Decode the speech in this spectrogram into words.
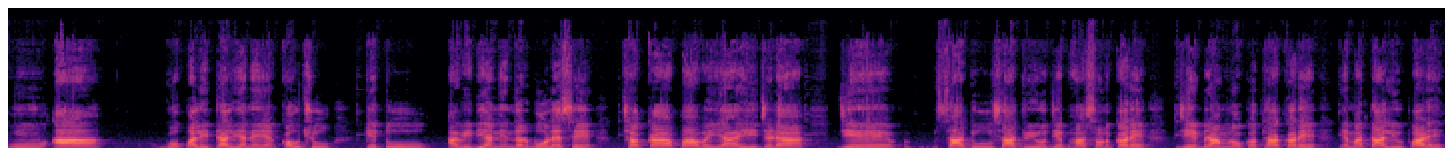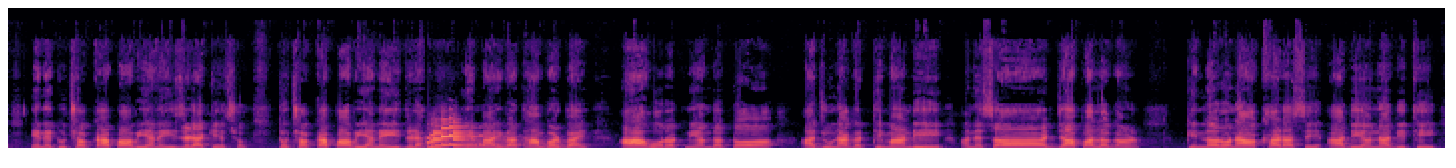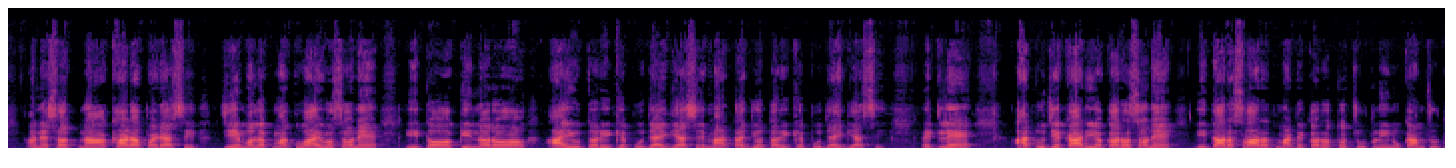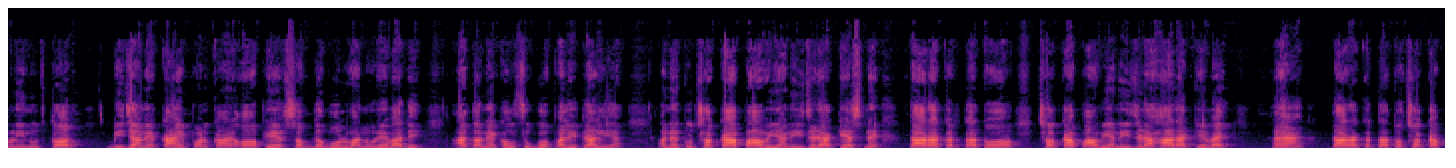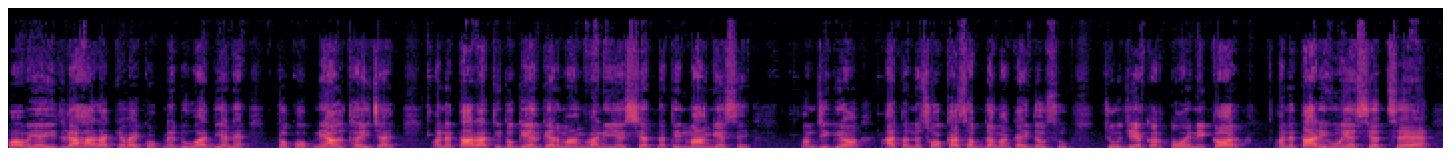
હું આ ગોપાલ ઇટાલિયાને કહું છું કે તું આ વિડિયાની અંદર બોલે છે છક્કા પાવૈયા, હિજડા, જે સાધુ, સાધ્વીઓ જે ભાષણ કરે, જે બ્રાહ્મણો કથા કરે, એમાં તાલિયું પાડે, એને તું છક્કા પાવી અને હિજડા કહે છો. તો છક્કા પાવી અને હિજડા, એ મારી વાત સાંભળ ભાઈ. આ હોરટની અંદર તો આ જુનાગઢથી માંડી અને સટ જાપા લગણ કિન્નરોના અખાડા છે, આદિ અનાદિથી અને સતના અખાડા પડ્યા છે. જે મલકમાં તું આવ્યો છો ને એ તો કિન્નરો આયુ તરીકે પૂજાઈ ગયા છે, માતાજીઓ તરીકે પૂજાઈ ગયા છે. એટલે આ તું જે કાર્ય કરો છો ને એ તારા સ્વાર્થ માટે કરો તો ચૂંટણીનું કામ ચૂંટણીનું જ કર. બીજાને કાંઈ પણ અફેર શબ્દ બોલવાનું રહેવા દે. આ તને કહું છું ગોપાલ ઇટાલિયા, અને તું છક્કા પાવિયા ને હિજડા કેસ ને, તારા કરતાં તો છક્કા પાવિયા ને હિજડા હારા કહેવાય. હે? તારા કરતાં તો છક્કા પાવીએ હિજડા હારા કહેવાય, કોકને દુવા દે ને તો કોક ન્યાલ થઈ જાય. અને તારાથી તો ઘેર ઘેર માંગવાની હેસિયત નથી, માંગે છે. સમજી ગયો? આ તને ચોખ્ખા શબ્દમાં કહી દઉં છું. તું જે કરતો હોય ને કર. અને તારી શું હેસિયત છે?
